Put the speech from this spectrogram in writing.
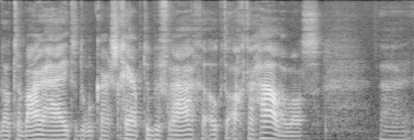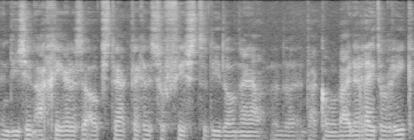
dat de waarheid door elkaar scherp te bevragen ook te achterhalen was. Eh, in die zin ageerden ze ook sterk tegen de sofisten, die dan, nou ja, daar komen wij de retoriek,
